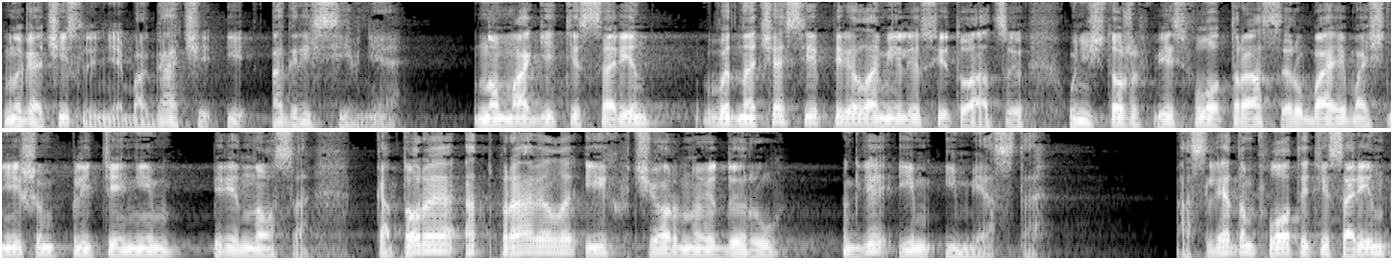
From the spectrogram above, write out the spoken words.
многочисленнее, богаче и агрессивнее. Но маги Тессарин в одночасье переломили ситуацию, уничтожив весь флот расы Рубаи мощнейшим плетением переноса, которое отправило их в черную дыру, где им и место. А следом флоты Тесарин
